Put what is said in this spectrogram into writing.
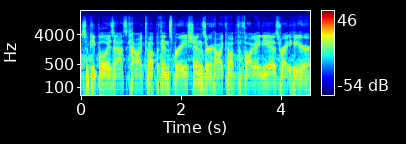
Some people always ask how I come up with inspirations or how I come up with vlog ideas right here.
